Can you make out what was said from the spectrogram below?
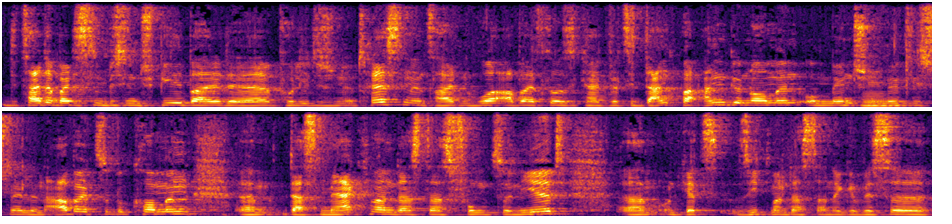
die Zeitarbeit ist ein bisschen Spielball der politischen Interessen. In Zeiten hoher Arbeitslosigkeit wird sie dankbar angenommen, um Menschen möglichst schnell in Arbeit zu bekommen. Ähm, Das merkt man, dass das funktioniert. Ähm, Und jetzt sieht man, dass da eine gewisse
